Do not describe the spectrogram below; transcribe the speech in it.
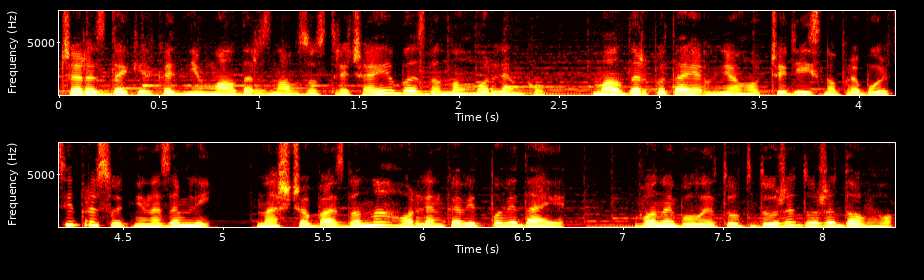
Через декілька днів Малдер знов зустрічає бездонну горлянку. Малдер питає в нього, чи дійсно прибульці присутні на землі. На що бездонна горлянка відповідає: вони були тут дуже дуже довго.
